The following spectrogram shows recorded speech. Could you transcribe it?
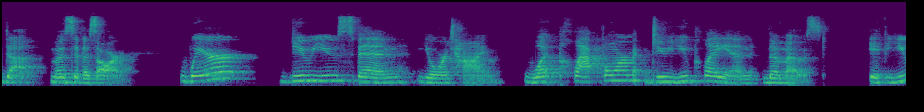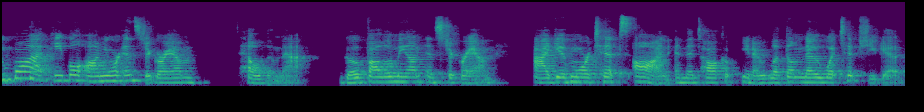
Duh, most of us are. Where do you spend your time? What platform do you play in the most? If you want people on your Instagram, tell them that. Go follow me on Instagram. I give more tips on and then talk, you know, let them know what tips you give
